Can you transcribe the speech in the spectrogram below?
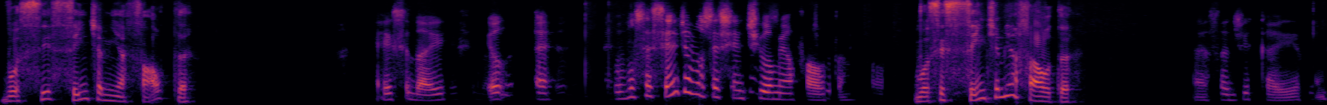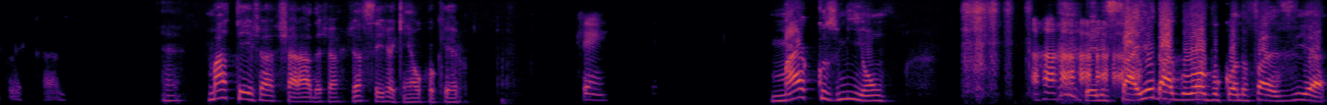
Você sente a minha falta? É esse daí. Eu, é, você sente ou você sentiu a minha falta? Você sente a minha falta. Essa dica aí é complicada. Matei já a charada, já. Já sei já quem é o coqueiro. Quem? Marcos Mion. Ele saiu da Globo quando fazia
